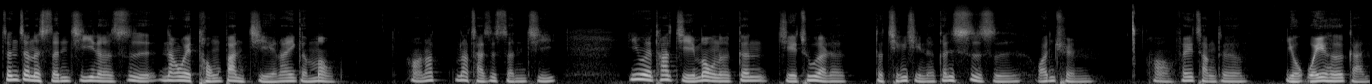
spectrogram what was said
真正的神机呢，是那位同伴解那一个梦，好，那那才是神机，因为他解梦呢，跟解出来的的情形呢，跟事实完全，好，非常的有违和感，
